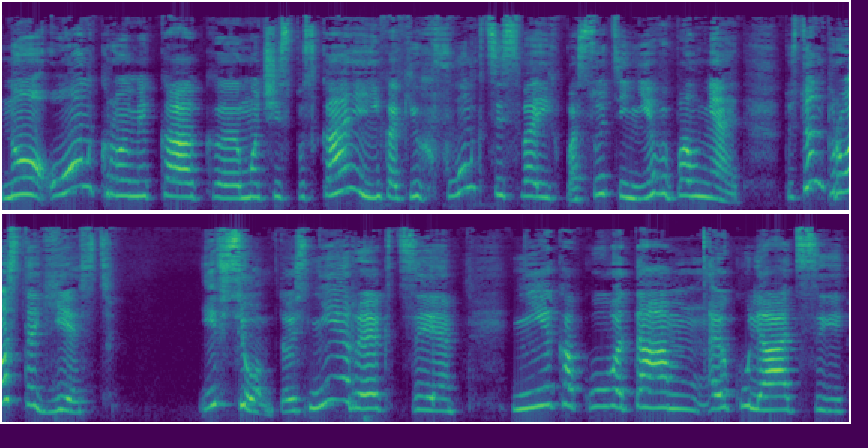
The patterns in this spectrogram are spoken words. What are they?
Но он, кроме как э, мочеиспускания, никаких функций своих, по сути, не выполняет. То есть он просто есть. И все. То есть ни эрекции, ни какого-то экуляции,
